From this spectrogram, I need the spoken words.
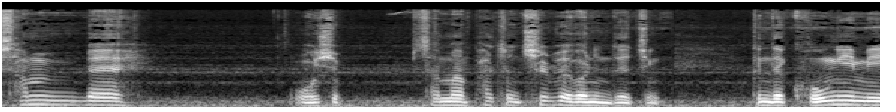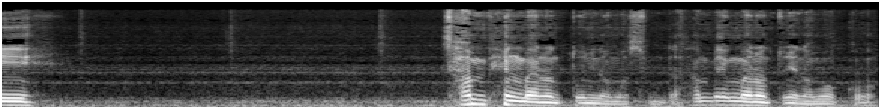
353만 8,700원인데, 지금, 근데 공임이 300만원 돈이 넘었습니다. 300만원 돈이 넘었고,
